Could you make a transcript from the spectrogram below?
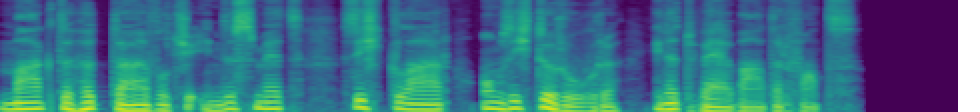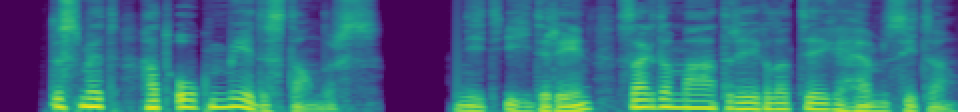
maakte het duiveltje in de smet zich klaar om zich te roeren in het wijwatervat. De smet had ook medestanders. Niet iedereen zag de maatregelen tegen hem zitten.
